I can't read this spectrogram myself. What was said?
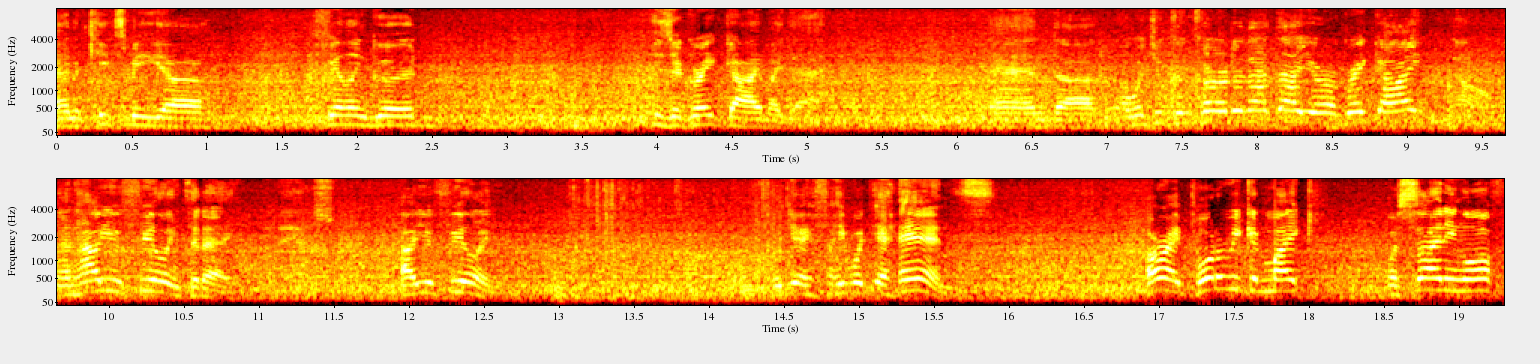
and it keeps me uh, feeling good. He's a great guy, my dad. And uh, would you concur to that? Dad, you're a great guy. No, And how are you feeling today? an answer. How are you feeling? With your with your hands. All right, Puerto Rican Mike. We're signing off.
